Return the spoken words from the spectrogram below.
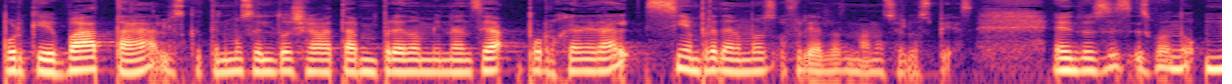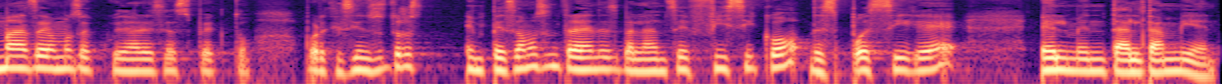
porque bata, los que tenemos el dosha bata en predominancia, por lo general siempre tenemos frías las manos y los pies. Entonces es cuando más debemos de cuidar ese aspecto, porque si nosotros empezamos a entrar en desbalance físico, después sigue el mental también.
